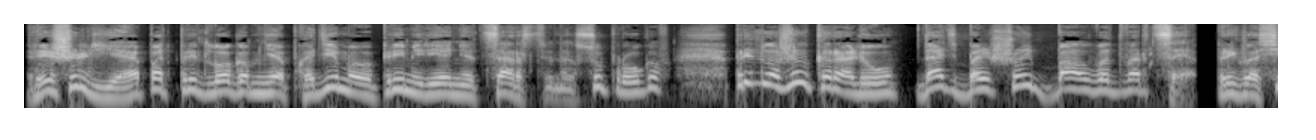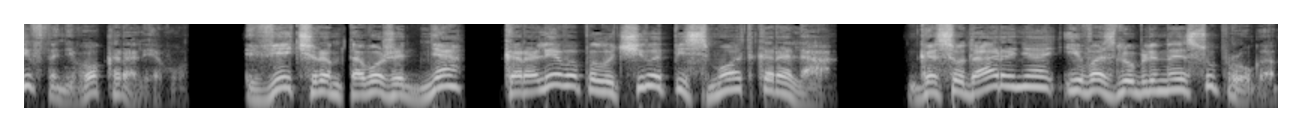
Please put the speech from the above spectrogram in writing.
Ришелье под предлогом необходимого примирения царственных супругов предложил королю дать большой бал во дворце, пригласив на него королеву. Вечером того же дня королева получила письмо от короля. Государыня и возлюбленная супруга,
